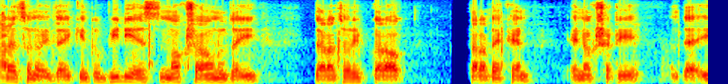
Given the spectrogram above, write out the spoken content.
আর এস অনুযায়ী কিন্তু বিডিএস নকশা অনুযায়ী যারা জরিপকারক তারা দেখেন এই নকশাটি যা ই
